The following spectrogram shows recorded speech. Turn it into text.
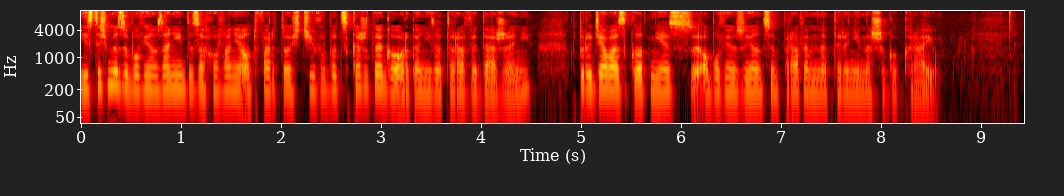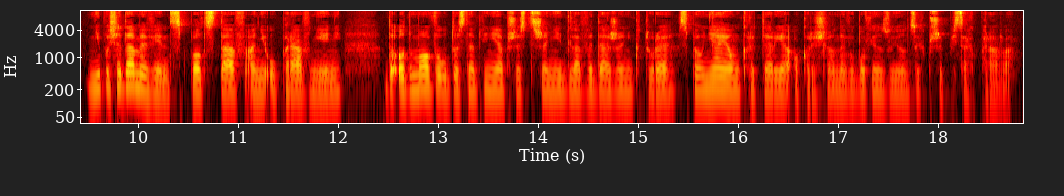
jesteśmy zobowiązani do zachowania otwartości wobec każdego organizatora wydarzeń, który działa zgodnie z obowiązującym prawem na terenie naszego kraju. Nie posiadamy więc podstaw ani uprawnień do odmowy udostępnienia przestrzeni dla wydarzeń, które spełniają kryteria określone w obowiązujących przepisach prawa.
